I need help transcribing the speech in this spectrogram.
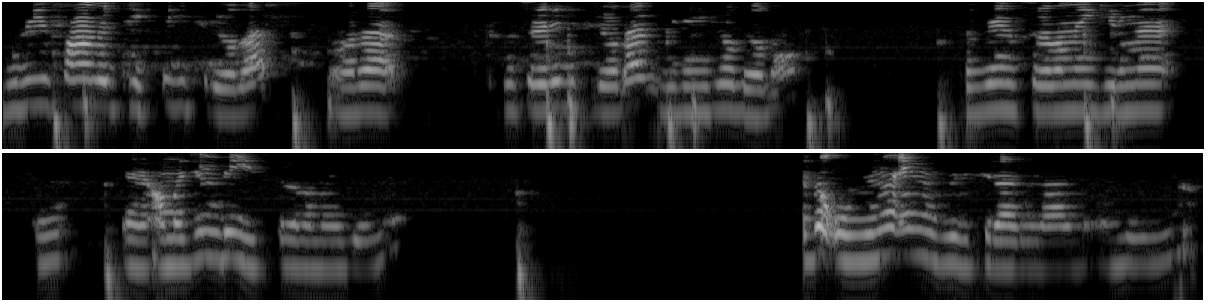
Burayı falan böyle tekte bitiriyorlar. Sonra kısa sürede bitiriyorlar. Birinci oluyorlar. Tabii benim sıralamaya girme yani amacım değil sıralamaya girme. Ya da oyunu en hızlı bitirenler mi? Onu da bilmiyorum.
